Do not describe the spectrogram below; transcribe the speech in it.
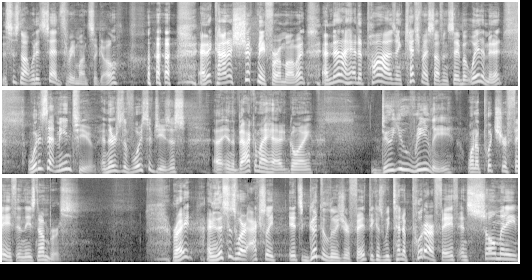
this is not what it said three months ago. and it kind of shook me for a moment. And then I had to pause and catch myself and say, but wait a minute, what does that mean to you? And there's the voice of Jesus uh, in the back of my head going, do you really want to put your faith in these numbers? right? I mean, this is where actually it's good to lose your faith because we tend to put our faith in so many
